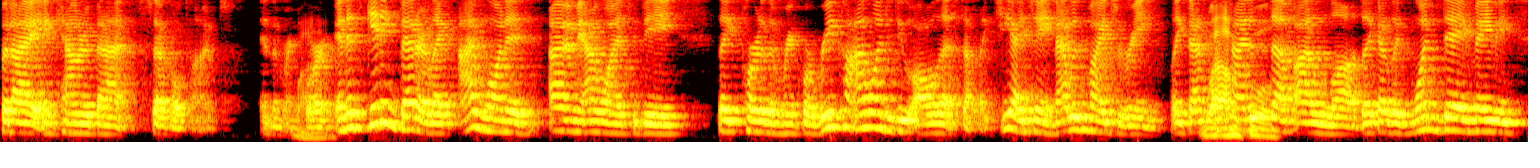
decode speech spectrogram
But I encountered that several times in the Marine Wow. Corps and it's getting better. Like I wanted, I mean, I wanted to be like part of the Marine Corps recon. I wanted to do all that stuff, like GI Jane. That was my dream. Like that's Wow, the kind of stuff I loved. Like I was like, one day maybe.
